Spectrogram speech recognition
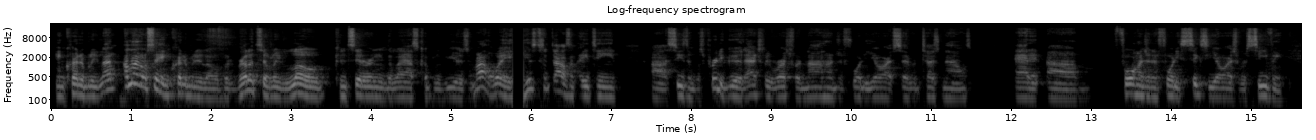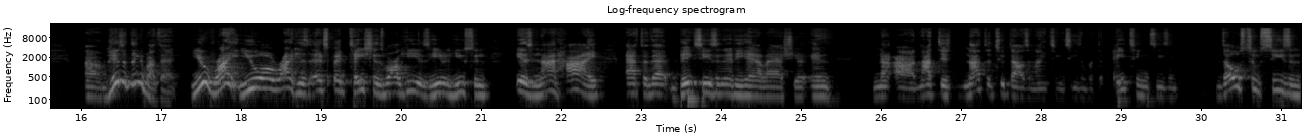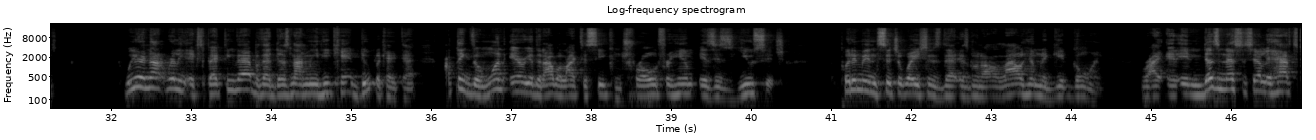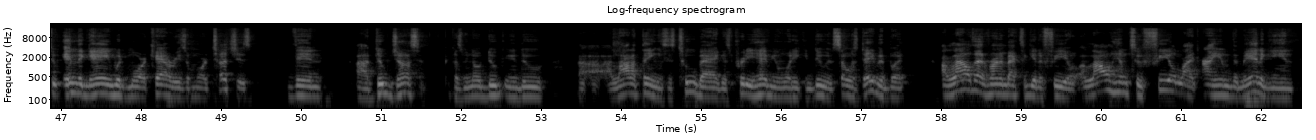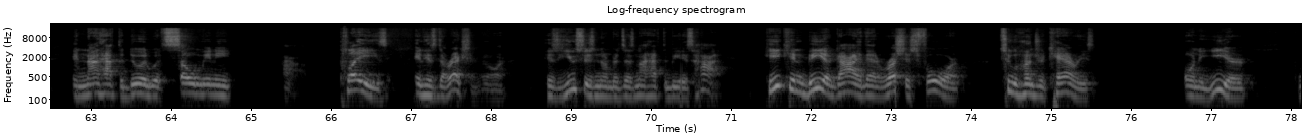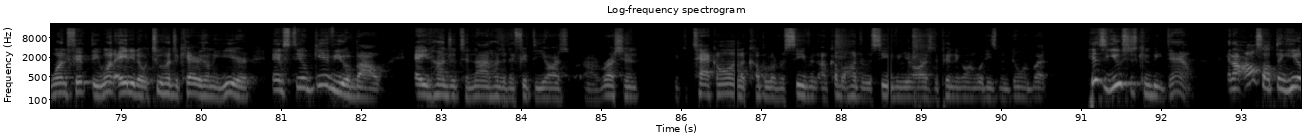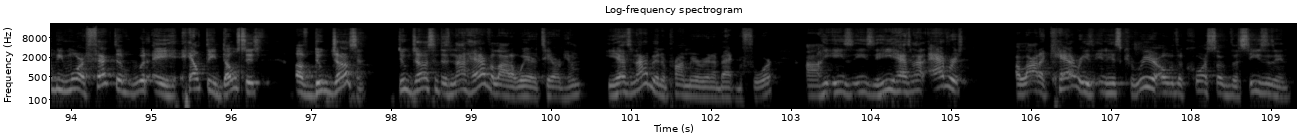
incredibly I'm not going to say incredibly low, but relatively low considering the last couple of years. And by the way, his 2018 uh, season was pretty good. Actually, rushed for 940 yards, seven touchdowns, added um, 446 yards receiving. Um, here's the thing about that. You're right. You are right. His expectations while he is here in Houston is not high after that big season that he had last year, and not uh, not this not the 2019 season, but the 18 season. Those two seasons, we are not really expecting that, but that does not mean he can't duplicate that. I think the one area that I would like to see controlled for him is his usage. Put him in situations that is going to allow him to get going, right? And it doesn't necessarily have to end the game with more carries or more touches than uh, Duke Johnson, because we know Duke can do uh, a lot of things. His tool bag is pretty heavy on what he can do, and so is David. But allow that running back to get a feel. Allow him to feel like I am the man again, and not have to do it with so many plays in his direction or his usage numbers does not have to be as high. He can be a guy that rushes for 200 carries on a year, 150, 180 to 200 carries on a year, and still give you about 800 to 950 yards uh, rushing. You can tack on a couple of receiving, a couple hundred receiving yards, depending on what he's been doing. But his usage can be down. And I also think he'll be more effective with a healthy dosage of Duke Johnson. Duke Johnson does not have a lot of wear and tear on him. He has not been a primary running back before. Uh, he, he's, he's he has not averaged a lot of carries in his career over the course of the seasons in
